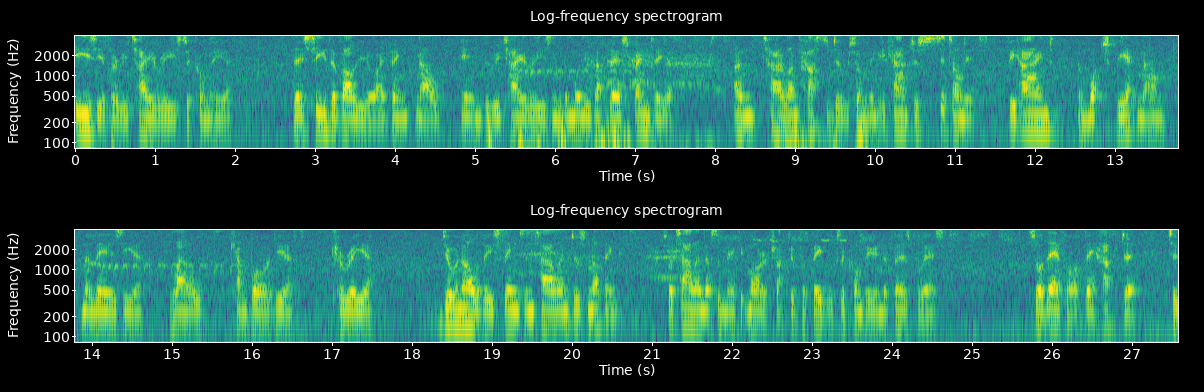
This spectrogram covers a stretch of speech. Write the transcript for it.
easier for retirees to come here. They see the value, I think, now in the retirees and the money that they spend here. And Thailand has to do something. You can't just sit on it behind and watch Vietnam, Malaysia, Laos, Cambodia, Korea doing all of these things and Thailand does nothing. So Thailand has to make it more attractive for people to come here in the first place. So therefore they have to, to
